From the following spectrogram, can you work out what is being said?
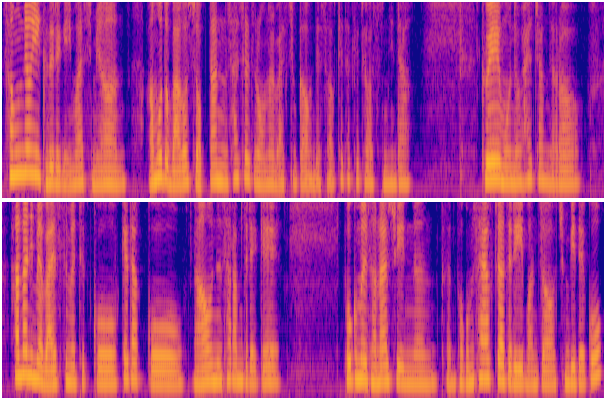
성령이 그들에게 임하시면 아무도 막을 수 없다는 사실들을 오늘 말씀 가운데서 깨닫게 되었습니다. 교회의 문을 활짝 열어 하나님의 말씀을 듣고 깨닫고 나오는 사람들에게 복음을 전할 수 있는 그런 복음 사역자들이 먼저 준비되고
